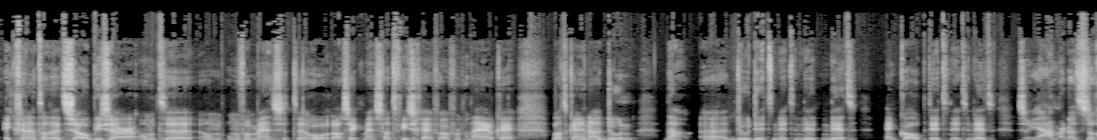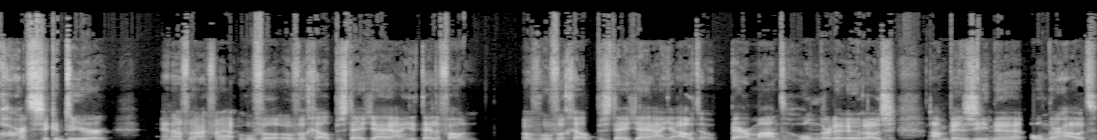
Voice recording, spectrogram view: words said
ik vind het altijd zo bizar om, te, om, om van mensen te horen als ik mensen advies geef over van, hé hey, oké, wat kan je nou doen? Nou, uh, doe dit en dit en dit en dit en koop dit en dit en dit. Zo, ja, maar dat is toch hartstikke duur? En dan vraag ik van, ja, hoeveel, hoeveel geld besteed jij aan je telefoon? Over hoeveel geld besteed jij aan je auto? Per maand honderden euro's aan benzine, onderhoud.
